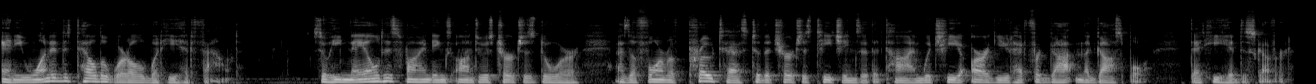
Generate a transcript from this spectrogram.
And he wanted to tell the world what he had found. So he nailed his findings onto his church's door as a form of protest to the church's teachings at the time, which he argued had forgotten the gospel that he had discovered.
